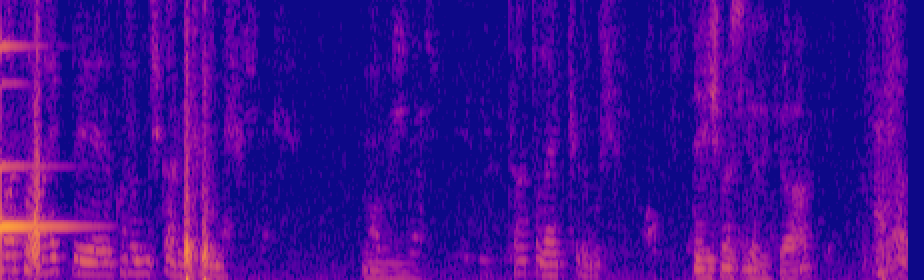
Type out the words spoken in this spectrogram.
Tahtalar hep e, kırılmış karışıyormuş. Hmm. Tahtalar hep çürümüş. Değişmesi gerekiyor ha. Ya,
